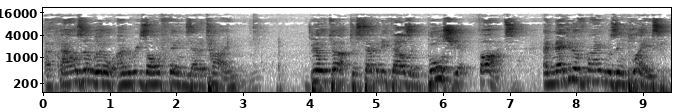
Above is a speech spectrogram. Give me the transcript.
A thousand little unresolved things at a time built up to 70,000 bullshit thoughts. A negative mind was in place.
